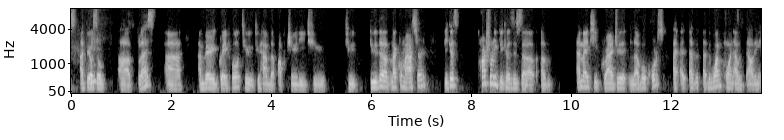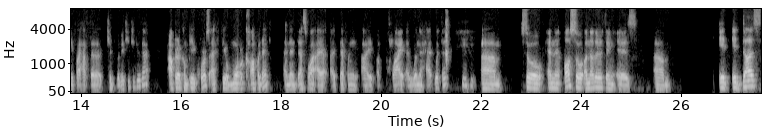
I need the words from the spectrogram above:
s- I feel so uh, blessed. Uh, I'm very grateful to to have the opportunity to to do the MicroMaster because partially because it's a, a MIT graduate level course. I, at, at one point, I was doubting if I have the capability to do that. After a complete course, I feel more confident, and then that's why I, I definitely I applied. I went ahead with it. Um, so, and then also another thing is, um, it it does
